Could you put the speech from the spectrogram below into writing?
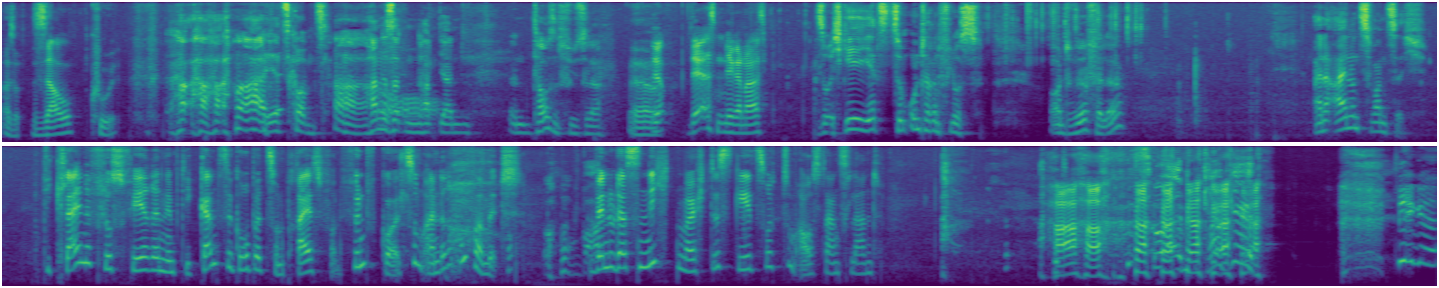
Also sau cool. Ha, ha, ha, ha, jetzt kommt's. Ha, Hannes hat, einen, hat ja einen, einen Tausendfüßler. Ja. Ja, der ist mega nice. So, ich gehe jetzt zum unteren Fluss und würfele eine 21. Die kleine Flussfähre nimmt die ganze Gruppe zum Preis von 5 Gold zum anderen Ufer mit. Wenn du das nicht möchtest, geh zurück zum Ausgangsland. Haha. So eine Kacke. Digga.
